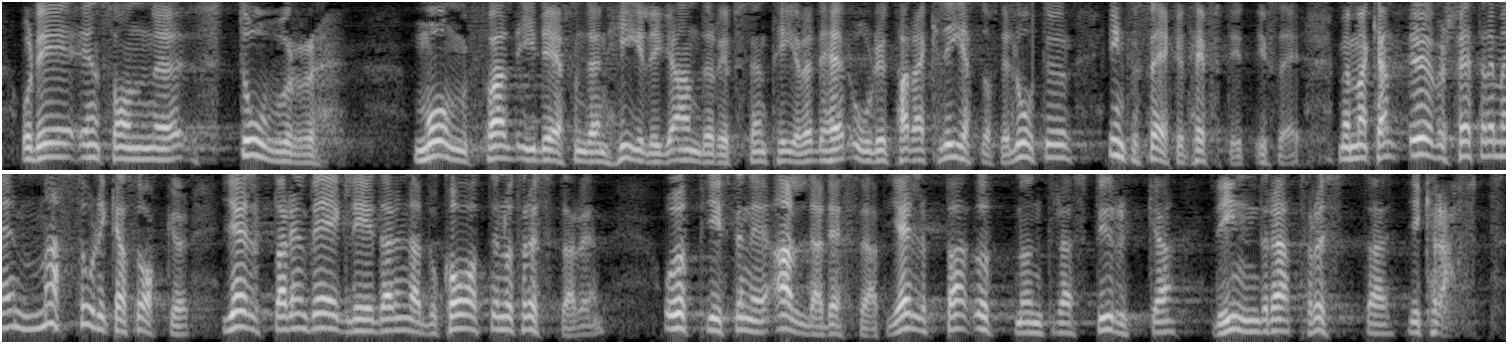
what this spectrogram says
Och det är en sån eh, stor mångfald i det som den heliga ande representerar. Det här ordet parakletos, det låter inte särskilt häftigt i sig. Men man kan översätta det med en massa olika saker. Hjälparen, vägledaren, advokaten och tröstaren. Och uppgiften är alla dessa, att hjälpa, uppmuntra, styrka, lindra, trösta, ge kraft.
